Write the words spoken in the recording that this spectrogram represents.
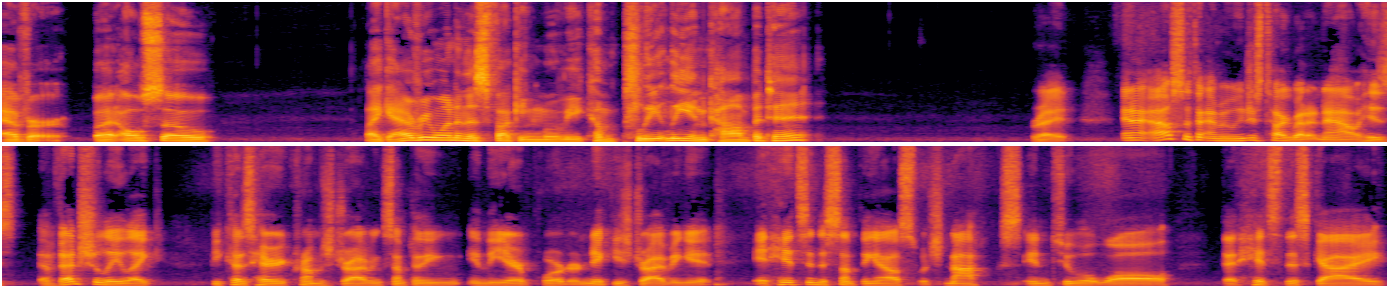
ever, but also like everyone in this fucking movie completely incompetent. Right. And I also think I mean we just talk about it now. His eventually like because Harry Crumb's driving something in the airport or Nikki's driving it, it hits into something else which knocks into a wall that hits this guy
